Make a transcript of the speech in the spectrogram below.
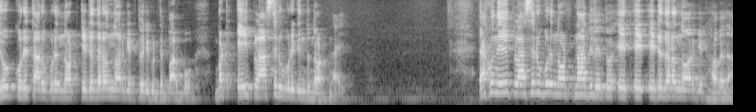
যোগ করে তার উপরে নট এটা দ্বারা নরগেট তৈরি করতে পারব বাট এই প্লাসের উপরে কিন্তু নট নাই। এখন এই প্লাসের উপরে নট না দিলে তো এটা দ্বারা নরগেট হবে না।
